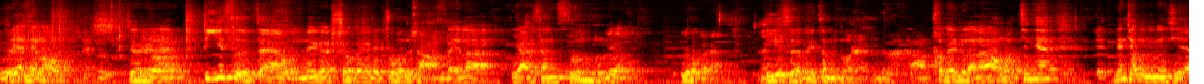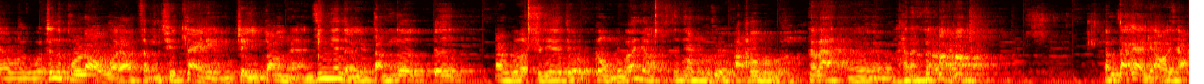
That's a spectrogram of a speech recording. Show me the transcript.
我这也没毛病。就是第一次在我们那个设备的桌子上围了一二三四五六六个人，第一次围这么多人，对吧？然后特别热闹。然后我今天连脚本都没写，我我真的不知道我要怎么去带领这一帮人。今天等于是大明哥跟二哥直接就跟我没关系了，今天是对话。不不不，拜拜。嗯，开玩笑。咱们大概聊一下，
